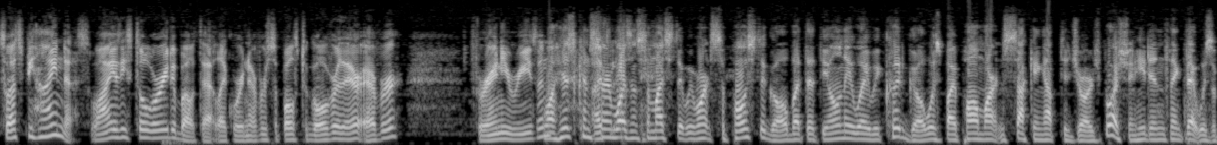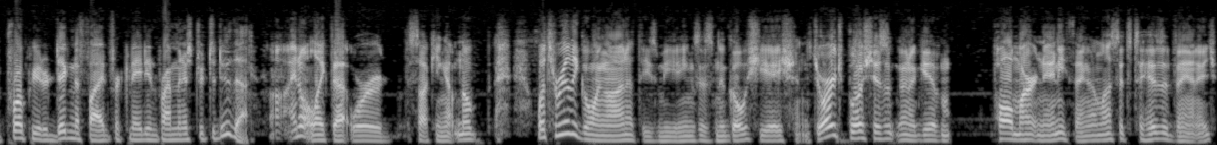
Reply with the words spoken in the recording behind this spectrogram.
So that's behind us. Why is he still worried about that? Like we're never supposed to go over there ever for any reason? Well, his concern thi- wasn't so much that we weren't supposed to go, but that the only way we could go was by Paul Martin sucking up to George Bush, and he didn't think that was appropriate or dignified for Canadian Prime Minister to do that. Uh, I don't like that word sucking up. No, what's really going on at these meetings is negotiations. George Bush isn't going to give Paul Martin anything unless it's to his advantage,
